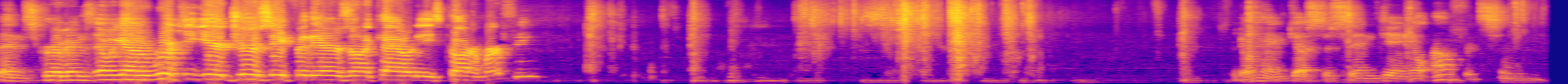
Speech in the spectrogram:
Ben Scrivens. And we got a rookie gear jersey for the Arizona Coyotes, Connor Murphy. Johan Gustafsson, Daniel Alfredsson.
